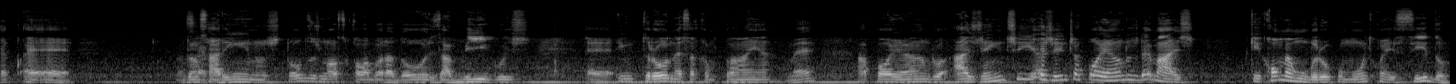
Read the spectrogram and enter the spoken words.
é, é, é dançarinos, todos os nossos colaboradores, amigos, é, entrou nessa campanha, né? Apoiando a gente e a gente apoiando os demais. Porque como é um grupo muito conhecido,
